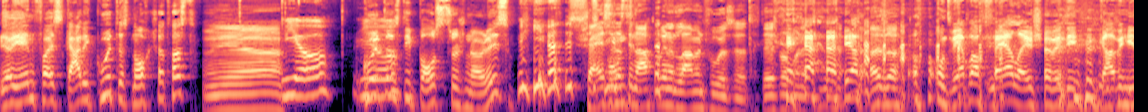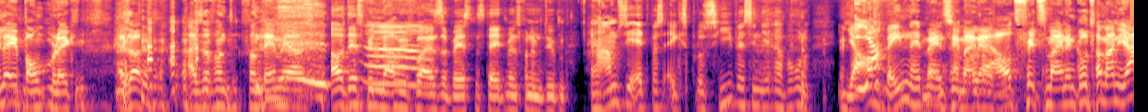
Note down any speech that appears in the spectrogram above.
ja, jedenfalls, Gabi, gut, dass du nachgeschaut hast. Ja. Ja. Gut, ja. dass die Post so schnell ist. ja, das Scheiße, dass die Nachbarin einen lahmen Fuß hat. Das wollen wir nicht. Ja, also, und wer braucht Feuerlöscher, wenn die Gabi Hiller eh Bomben legt? Also, also von, von dem her, Aber das bin ich nach wie vor eines der besten Statements von dem Typen. Haben Sie etwas Explosives in Ihrer Wohnung? Ja, Ja. und wenn, hätten jetzt Sie meine Outfits meinen, guter Mann, ja.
